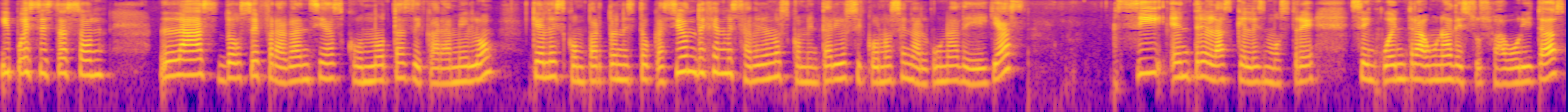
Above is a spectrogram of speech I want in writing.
y pues estas son las 12 fragancias con notas de caramelo que les comparto en esta ocasión. Déjenme saber en los comentarios si conocen alguna de ellas. Si entre las que les mostré se encuentra una de sus favoritas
